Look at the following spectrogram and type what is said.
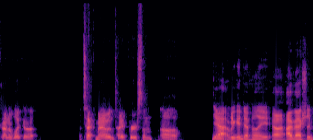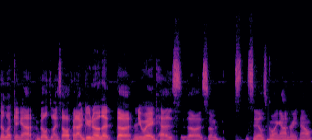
kind of like a, a tech Mavin type person. Uh, yeah, we could definitely. Uh, I've actually been looking at builds myself, and I do know that the Newegg has uh, some sales going on right now.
